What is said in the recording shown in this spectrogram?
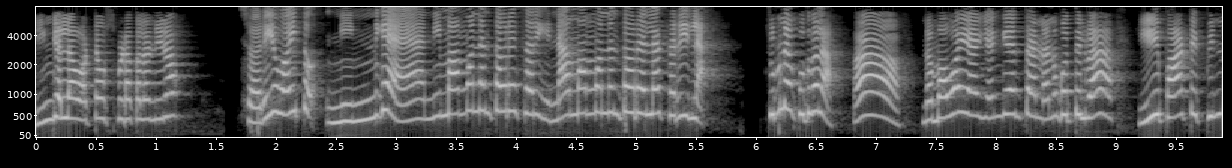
ಹಿಂಗೆಲ್ಲ ಹೊಟ್ಟೆ ನೀನು? ಸರಿ ಹೋಯ್ತು. ನಿನ್ಗೆ ನಿಮ್ಮ ಅಮ್ಮನಂತವ್ರೆ ಸರಿ ನಮ್ಮ ಅಮ್ಮನಂತವ್ರೆಲ್ಲ ಸರಿ ಇಲ್ಲ. ಸುಮ್ಮನೆ ಕುತ್ಕಲ ಆ ನಮ್ಮ ಅವ್ವಯ್ಯ ಹೆಂಗೆ ಅಂತ ನನಗೆ ಗೊತ್ತಿಲ್ವಾ? ಈ ಪಾರ್ಟಿ ಪಿನ್ನ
